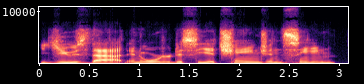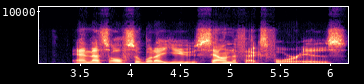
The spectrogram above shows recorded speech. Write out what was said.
use that in order to see a change in scene. And that's also what I use sound effects for is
